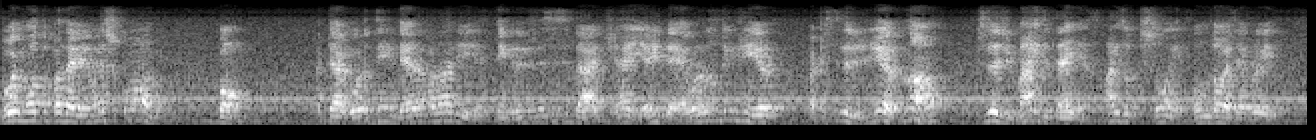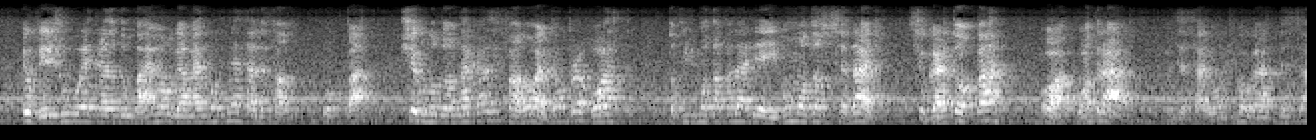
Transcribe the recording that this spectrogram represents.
vou e monto uma padaria. Mas como? Bom, até agora eu tenho ideia da padaria, tem grande necessidade. Aí, a ideia, agora eu não tenho dinheiro. Mas precisa de dinheiro? Não. Precisa de mais ideias, mais opções. Vamos dar um exemplo aí. Eu vejo a entrada do bairro é o lugar mais movimentado. Eu falo, opa, chego no dono da casa e falo, olha, tem uma proposta, estou a fim de padaria aí, vamos montar uma sociedade? Se o cara topar, ó, contrato. Necessário um advogado nessa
